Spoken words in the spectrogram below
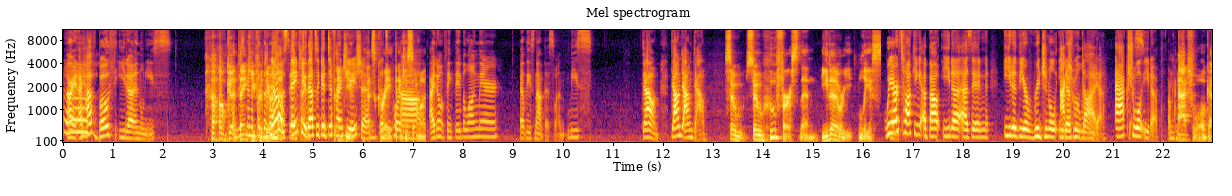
All right, I have both Yda and Lyse. Oh, good. Thank you for doing on No, that. thank you. time. That's a good differentiation. That's great. important. Thank you so Um, much. I don't think they belong there. At least not this one. Lyse. Down, down, down, down. So, so who first then? Yda or Y- Lyse? We are talking about Yda as in Yda, the original Yda Actual who died. Yda. Actual Yes. Yda. Okay. Actual, okay.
